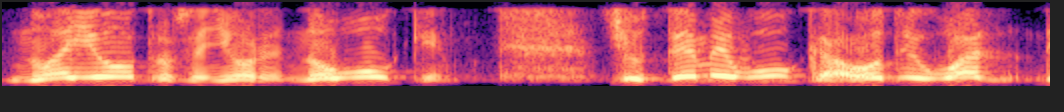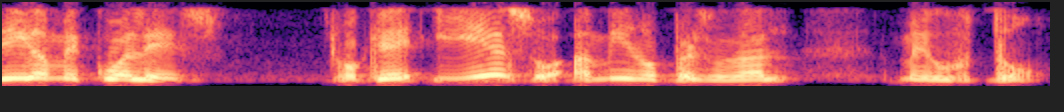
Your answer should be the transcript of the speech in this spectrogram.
No hay otro, señores, no busquen. Si usted me busca otro igual, dígame cuál es. ¿Ok? Y eso a mí en lo personal me gustó.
